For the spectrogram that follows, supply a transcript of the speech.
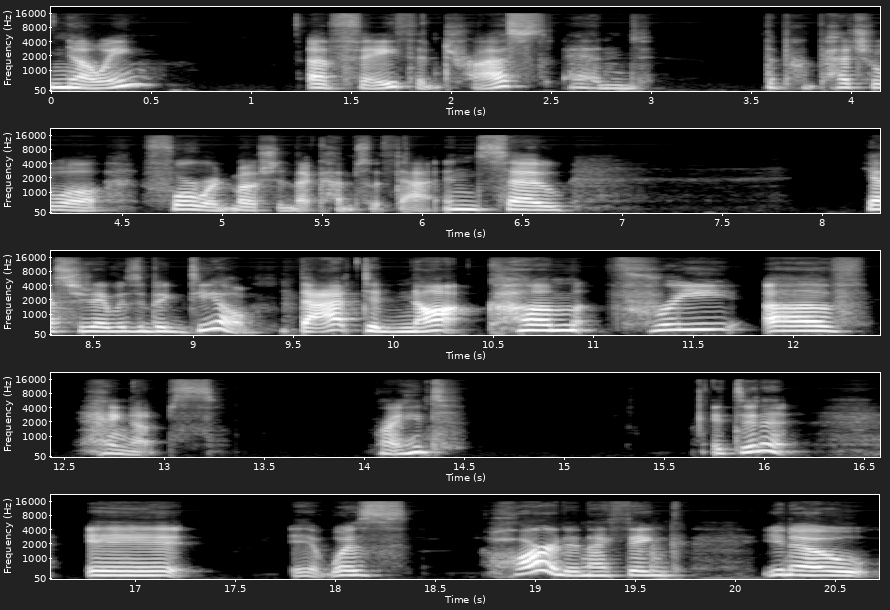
knowing of faith and trust and the perpetual forward motion that comes with that. And so yesterday was a big deal. That did not come free of hangups, right? It didn't. It it was hard and I think, you know,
